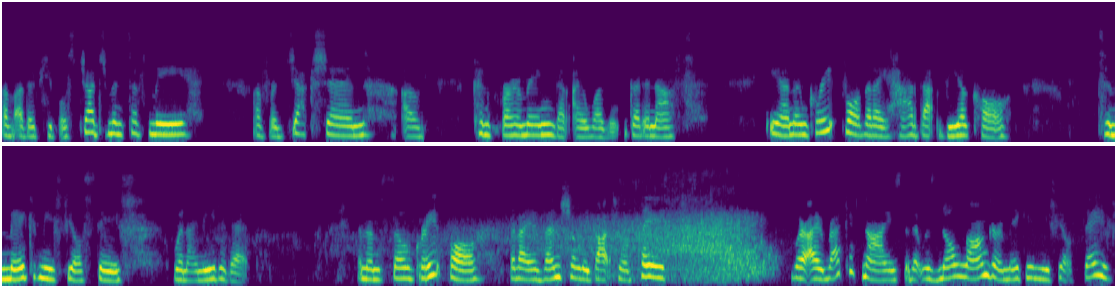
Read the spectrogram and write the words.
of other people's judgments of me, of rejection, of confirming that I wasn't good enough. And I'm grateful that I had that vehicle to make me feel safe when I needed it. And I'm so grateful that I eventually got to a place where I recognized that it was no longer making me feel safe.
